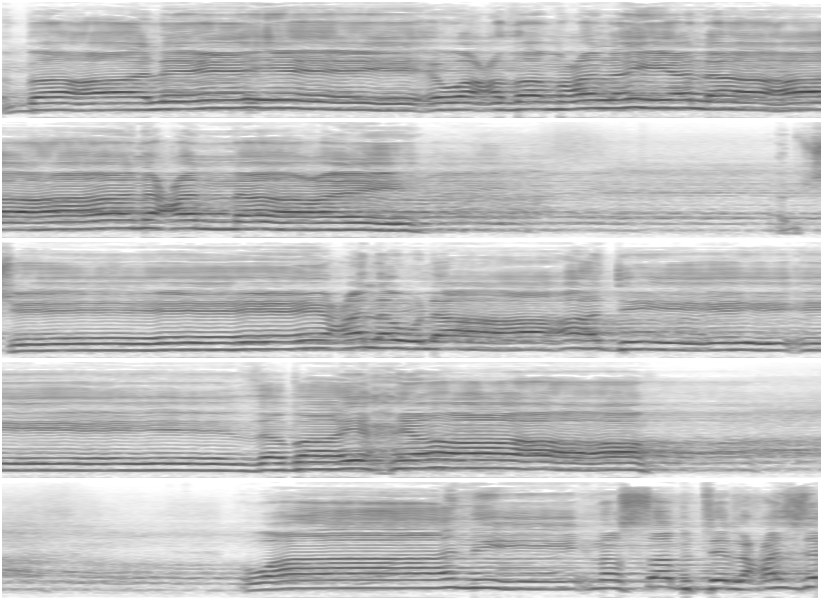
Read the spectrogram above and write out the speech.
بالي وأعظم علي لأن عناعي. ابكي على أولادي. ذبايح يا واني نصبت العزل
